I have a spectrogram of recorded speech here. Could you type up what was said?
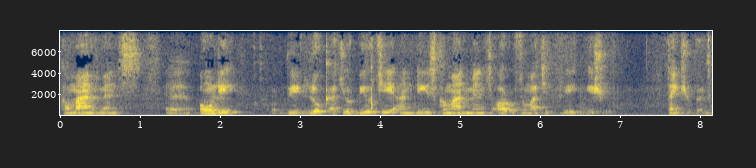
commandments. Uh, only we look at your beauty, and these commandments are automatically issued. Thank you very much.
